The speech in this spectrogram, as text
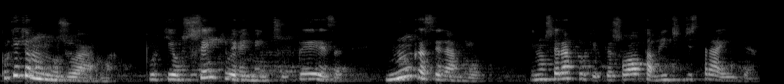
Por que, que eu não uso arma? Porque eu sei que o elemento surpresa nunca será meu. E não será por quê? Porque eu sou altamente distraída.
